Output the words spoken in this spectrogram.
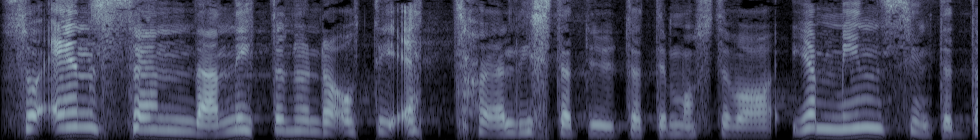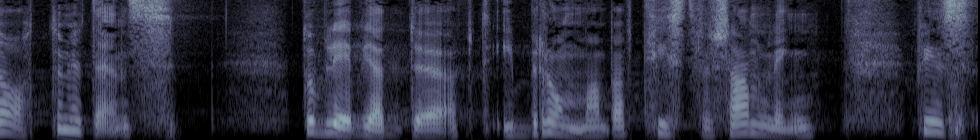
Så en söndag 1981 har jag listat ut att det måste vara, jag minns inte datumet ens. Då blev jag döpt i Bromma baptistförsamling. Det finns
